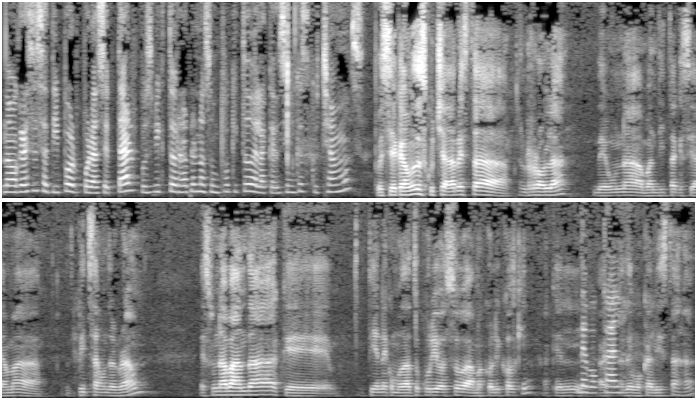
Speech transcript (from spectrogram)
No, gracias a ti por, por aceptar. Pues Víctor, háblanos un poquito de la canción que escuchamos. Pues sí, acabamos de escuchar esta rola de una bandita que se llama Pizza Underground. Es una banda que tiene como dato curioso a Macaulay Culkin, aquel De vocal. a- de vocalista, ajá.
